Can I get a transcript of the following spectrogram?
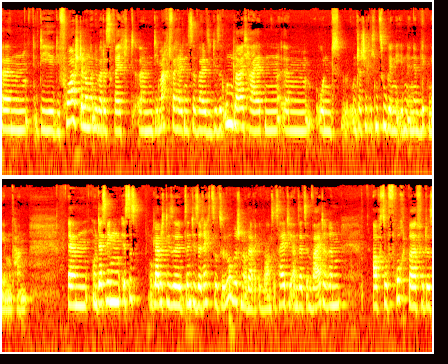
die, die Vorstellungen über das Recht, ähm, die Machtverhältnisse, weil sie diese Ungleichheiten ähm, und unterschiedlichen Zugänge eben in den Blick nehmen kann. Ähm, und deswegen ist es, glaube ich, diese, sind diese rechtssoziologischen oder Law Society-Ansätze im Weiteren auch so fruchtbar für, das,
